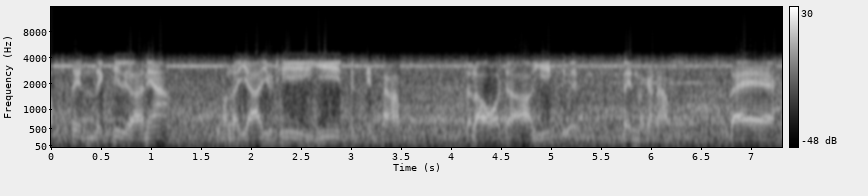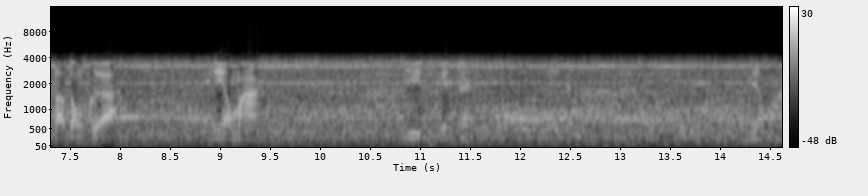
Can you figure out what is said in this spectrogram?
ครับเศษเหล็กที่เหลือเนี้ยมันระยะอยู่ที่ยี่สิบเอ็ดนะครับ แต่เราก็จะเอายี่สิบเอ็ดเซนเหมือนกันนะครับ แต่เราต้องเผื่ออันนี้ออกมายี่สิบเอ็ดนะอันนี้ออกมา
